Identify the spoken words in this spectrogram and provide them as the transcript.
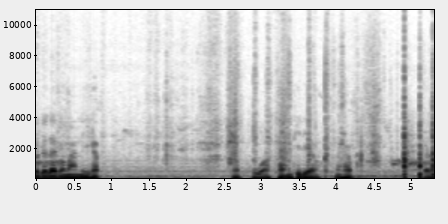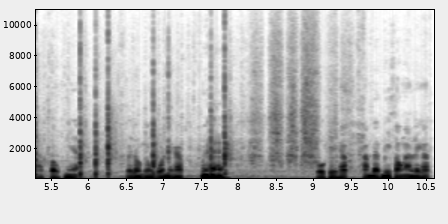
ก็จะได้ประมาณนี้ครับครับหัวแข็งทีเดียวนะครับ เวลาตกเนี่ยไม่ต้องกังวลนะครับ โอเคครับทำแบบนี้สองอันเลยครับ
